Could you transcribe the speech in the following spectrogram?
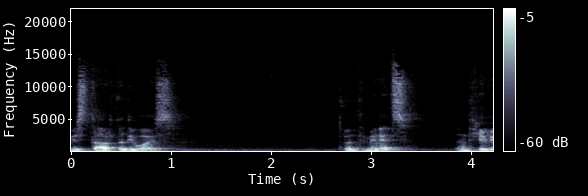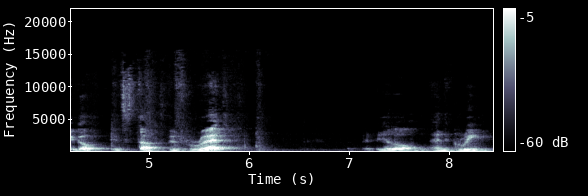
we start the device. 20 minutes and here we go. It starts with red yellow and green.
